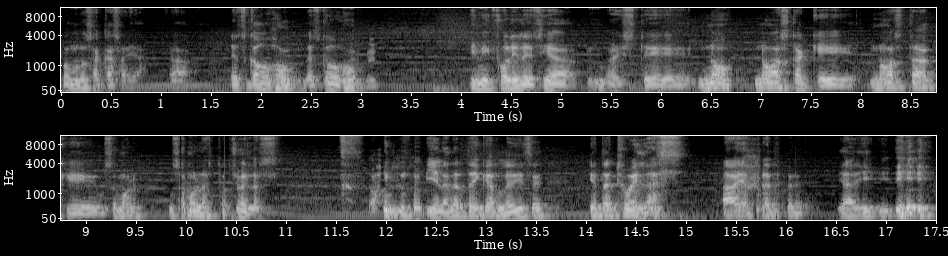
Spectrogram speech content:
vámonos a casa ya, let's go home, let's go home. Y Mick Foley le decía, este, no, no hasta que, no hasta que usemos, usemos las tachuelas. y el Undertaker le dice, ¿qué tachuelas? Ay, espérate, espérate. Y, y,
